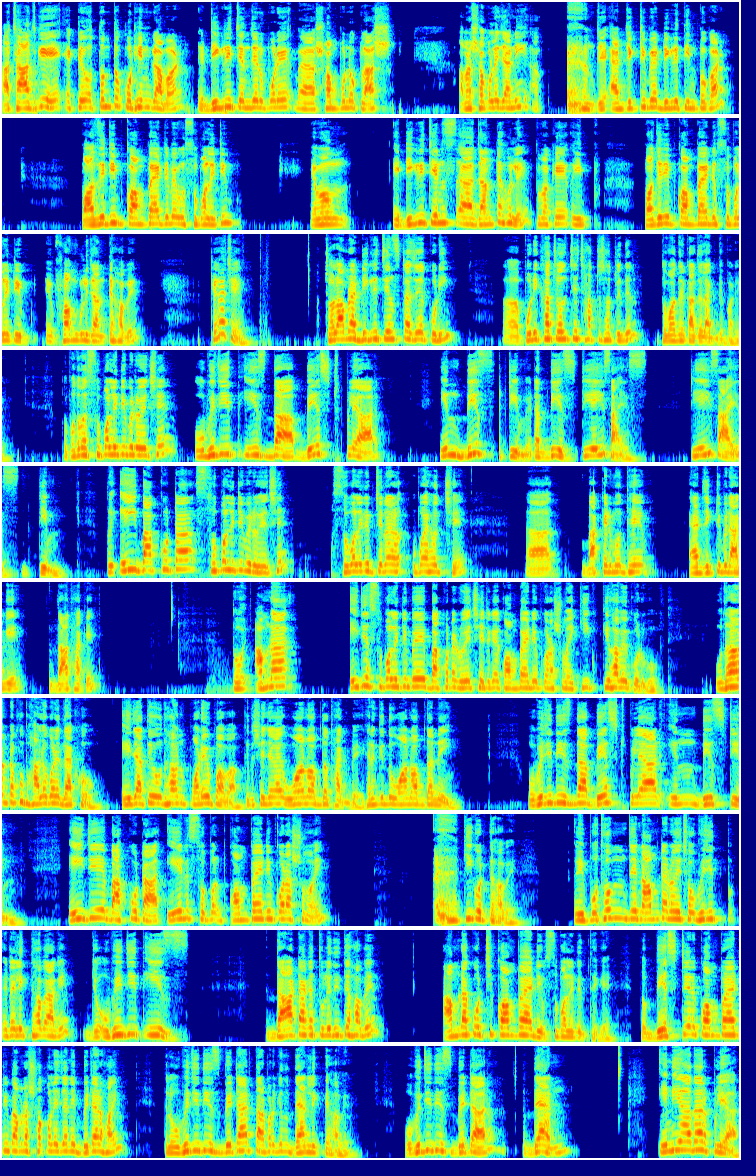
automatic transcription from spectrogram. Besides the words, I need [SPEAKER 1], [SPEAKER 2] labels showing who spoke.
[SPEAKER 1] আচ্ছা আজকে একটি অত্যন্ত কঠিন গ্রামার ডিগ্রি চেঞ্জের উপরে সম্পূর্ণ ক্লাস আমরা সকলে জানি যে অ্যাডজেক্টিভের ডিগ্রি তিন প্রকার পজিটিভ কম্পারেটিভ এবং সুপারলেটিভ এবং এই ডিগ্রি চেঞ্জ জানতে হলে তোমাকে এই পজিটিভ কম্পারেটিভ সুপারলেটিভ এই ফর্মগুলি জানতে হবে। ঠিক আছে? চলো আমরা ডিগ্রি চেঞ্জটা আজকে করি। পরীক্ষা চলছে ছাত্রছাত্রীদের, তোমাদের কাজে লাগতে পারে। তো প্রথমে সুপারলেটিভে রয়েছে Abhijit is the best player in this team এটা this T H I S T H I S team তো এই বাক্যটা সুপারলেটিভে রয়েছে। সুপারলেটিভ চেনার উপায় হচ্ছে বাক্যের মধ্যে অ্যাডজেক্টিভের আগে দা থাকে। তো আমরা এই যে সুপারলেটিভে বাক্যটা রয়েছে, এটাকে কম্পারেটিভ করার সময় কি, কীভাবে করব? উদাহরণটা খুব ভালো করে দেখো। এই জাতীয় উদাহরণ পরেও পাবা, কিন্তু সেই জায়গায় ওয়ান অফ দ্য থাকবে। এখানে কিন্তু ওয়ান অফ দ্য নেই। Abhijit is the best player in this team এই যে বাক্যটা, এর কম্পারেটিভ করার সময় কি করতে হবে? এই প্রথম যে নামটা রয়েছে অভিজিৎ, এটা লিখতে হবে আগে, যে অভিজিৎ ইজ দাটাকে তুলে দিতে হবে। আমরা করছি কম্পারেটিভ সুপারলেটিভ থেকে। তো বেস্টের কম্পারেটিভ আমরা সকলে জানি বেটার হয়। তাহলে অভিজিৎ ইজ বেটার তারপরে কিন্তু দেন লিখতে হবে। Abhijit is better than any other player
